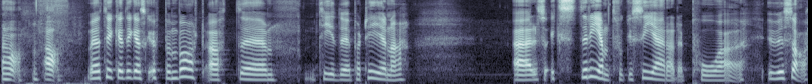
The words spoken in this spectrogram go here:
Ja, ja. Men jag tycker att det är ganska uppenbart att eh, Tidöpartierna är så extremt fokuserade på USA.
